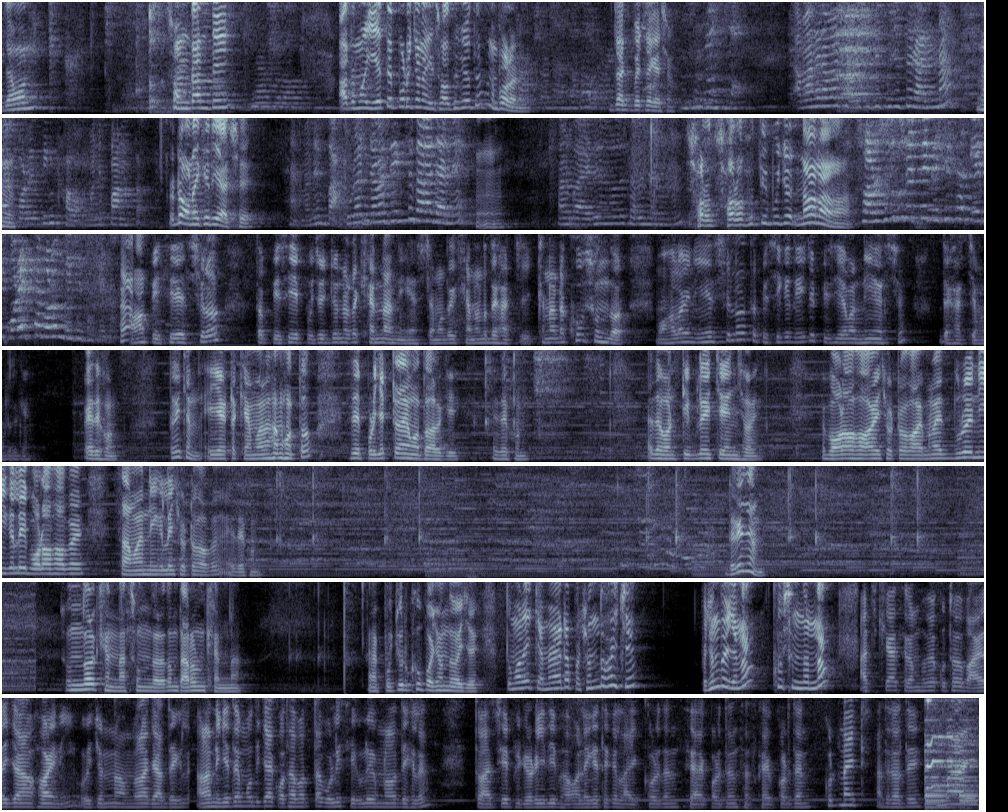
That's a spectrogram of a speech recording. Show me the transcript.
যেমন সংক্রান্তি। আর তোমার ইয়েতে পড়েছে নাকি? সরস্বতী পুজোতে না পড়েনি? যাক বেঁচে গেছো। আমাদের আবার সরস্বতী পুজোতে রান্না তারপরের দিন খাওয়া মানে পান্তা। ওটা অনেকেরই আছে। হ্যাঁ মানে বাঁকুড়ার যারা দেখছে তারা জানে। আর বাইরে হলে তারা জানে না। সরস্বতী পুজো? না না না। সরস্বতী পুজোতে বেশি থাকে পরেরটা বরং বেশি থাকে না। হ্যাঁ আমার পিসি এসেছিল তো পিসি পুজোর জন্য একটা খেলনা নিয়ে এসছে। আমাদের খেলনাটা দেখাচ্ছি। খেলনাটা খুব সুন্দর। মহালয় নিয়ে এসেছিল তো পিসিকে দিয়েছে পিসি আবার নিয়ে এসছে দেখাচ্ছে আমাদেরকে। এই দেখুন দেখেছেন? এই একটা ক্যামেরার মতো, সেই প্রজেক্টরের মতো আর কি। এই দেখুন। এই দেখুন, টিপলেই চেঞ্জ হয়। বড় হয়, ছোট হয় মানে দূরে নিয়ে গেলেই বড় হবে, সামনে নিয়ে গেলেই ছোট হবে, এই দেখুন। দেখেছেন? সুন্দর খেলনা, সুন্দর, একদম দারুণ খেলনা। হ্যাঁ প্রচুর খুব পছন্দ হয়েছে। তোমার এই ক্যামেরাটা পছন্দ হয়েছে? পছন্দ হয়েছে না? খুব সুন্দর না? আজকে আর সেরকমভাবে কোথাও বাইরে যাওয়া হয়নি। ওই জন্য আমরা যা দেখলাম আমরা নিজেদের মধ্যে যা কথাবার্তা বলি সেগুলোই আপনারা দেখলেন তো আজকে ভিডিওটি যদি ভালো লেগে থাকে লাইক করে দেন শেয়ার করে দেন সাবস্ক্রাইব করে দেন। গুড নাইট রাতে রাতে বাই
